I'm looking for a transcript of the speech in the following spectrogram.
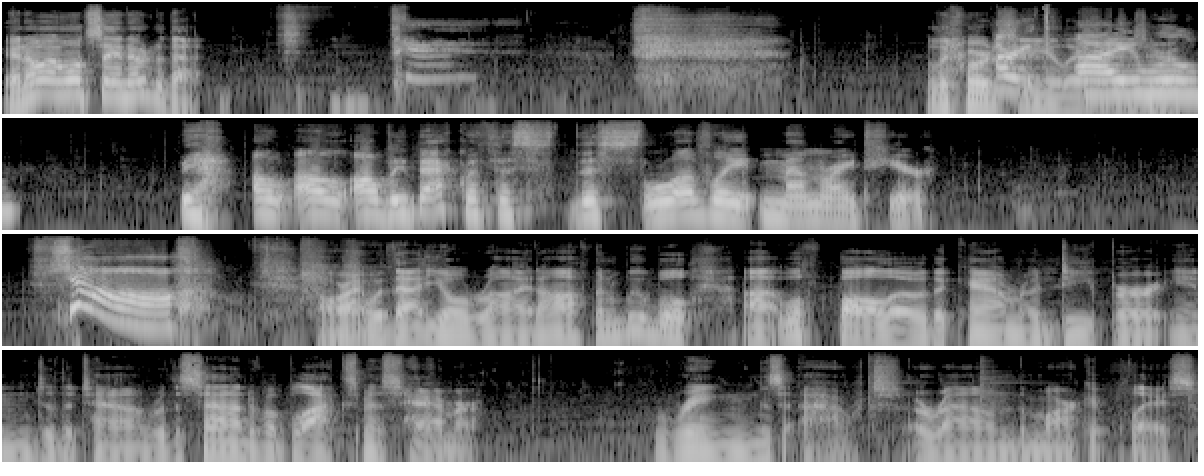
You know, I won't say no to that. I look forward to All seeing right, you later. I Zero. will. Yeah, I'll, I'll I'll be back with this this lovely man right here. Yeah. All right, with that, you'll ride off, and we will uh, we'll follow the camera deeper into the town where the sound of a blacksmith's hammer rings out around the marketplace.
